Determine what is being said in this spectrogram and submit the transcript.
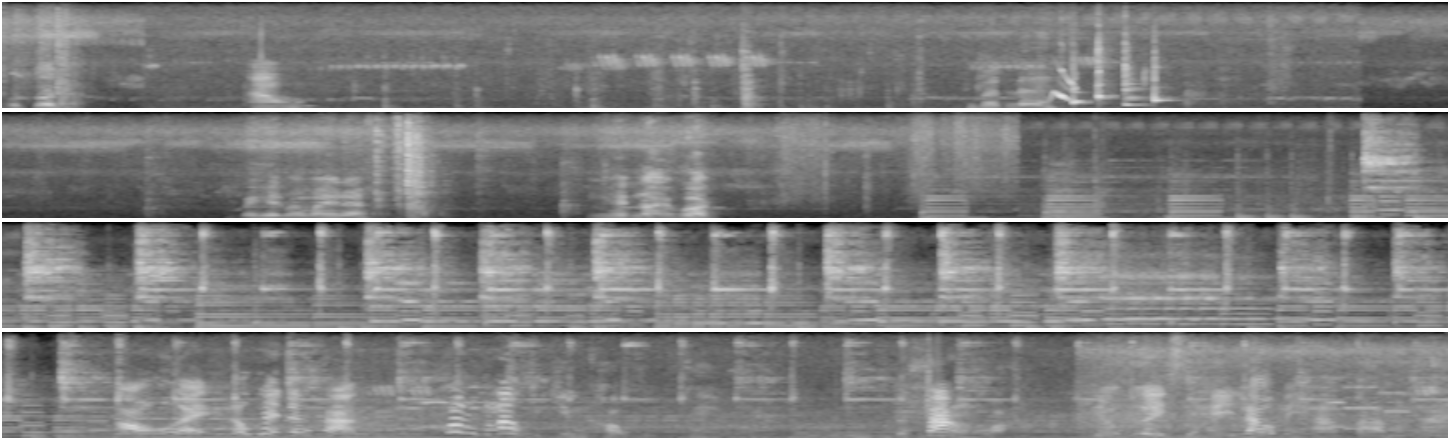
เฮ็ดหน่อยพุทธตัวเนี่ยเอาเบิดเลย ไปเฮ็ดมาใหม่เด้อเฮ็ดหน่อยพอดเอาเอื้อยแล้วเคยจังสันคนก็เล่าสิกินเขาวจะสั่งวะ เดี๋ยวเอื่อยสิให้เล่าไปหาปลามาให้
